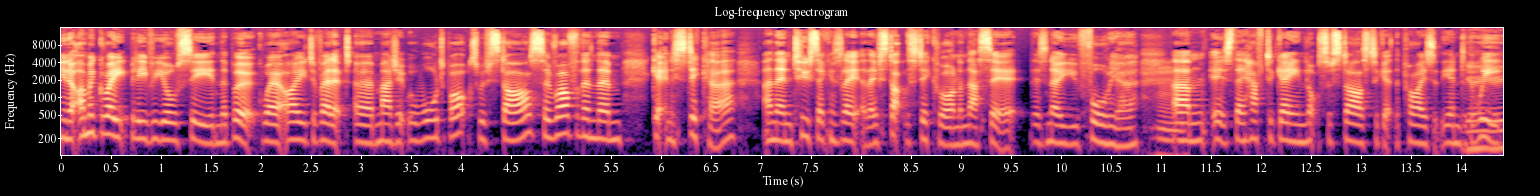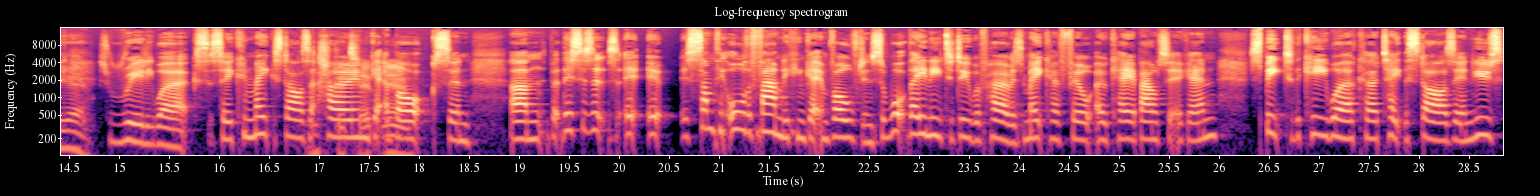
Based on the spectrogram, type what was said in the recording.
You know, I'm a great believer. You'll see in the book where I developed a magic reward box with stars. So rather than them getting a sticker and then two seconds later they've stuck the sticker on and that's it. There's no euphoria. Um, it's they have to gain lots of stars to get the prize at the end of Yeah, the week. yeah. It really works. So you can make stars at That's a home, tip, get a box, and um, but this is it, it, it's something all the family can get involved in. So what they need to do with her is make her feel okay about it again. Speak to the key worker, take the stars in, use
